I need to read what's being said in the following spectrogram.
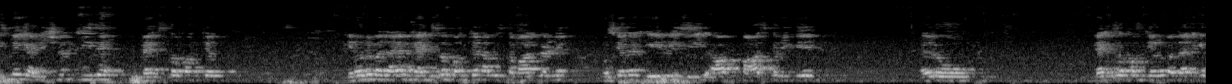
इसमें एडिशनल चीज़ है का फ़ंक्शन इन्होंने बताया का फ़ंक्शन आप इस्तेमाल कर लें, उसके अंदर ए बी सी आप पास करेंगे। हेलो का फ़ंक्शन बताया कि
